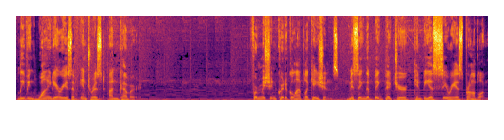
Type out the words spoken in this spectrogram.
leaving wide areas of interest uncovered. For mission-critical applications, missing the big picture can be a serious problem.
